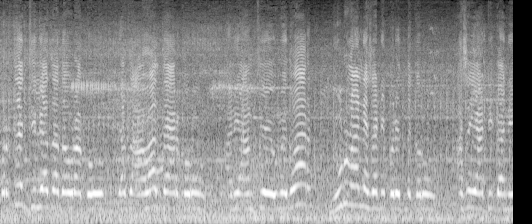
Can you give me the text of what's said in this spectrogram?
प्रत्येक जिल्ह्याचा दौरा करू त्याचा अहवाल तयार करू आणि आमचे उमेदवार निवडून आणण्यासाठी प्रयत्न करू असं या ठिकाणी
